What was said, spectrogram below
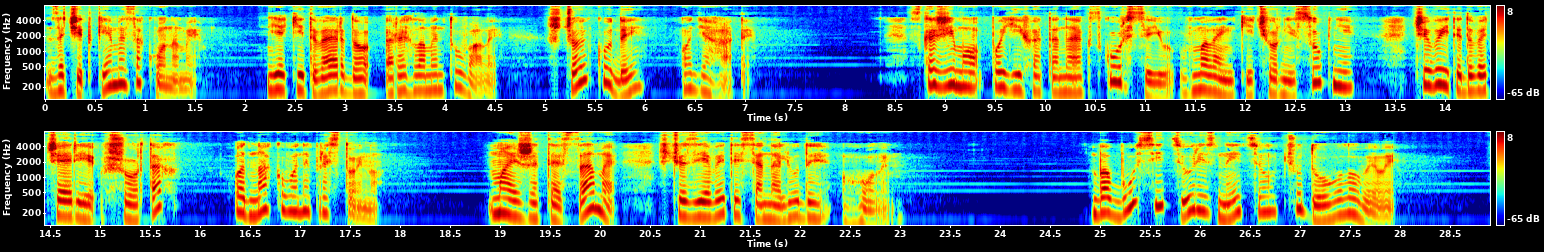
за чіткими законами, які твердо регламентували, що й куди одягати. Скажімо, поїхати на екскурсію в маленькій чорній сукні чи вийти до вечері в шортах однаково непристойно. Майже те саме, що з'явитися на люди голим. Бабусі цю різницю чудово ловили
